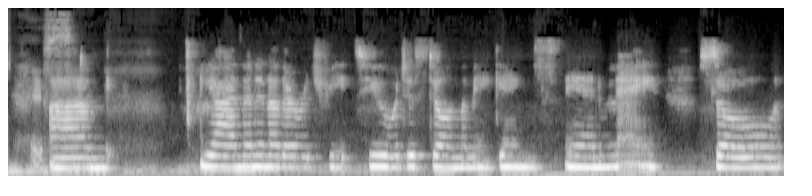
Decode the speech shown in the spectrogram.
Nice. Um, yeah, and then another retreat too, which is still in the makings in May. So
